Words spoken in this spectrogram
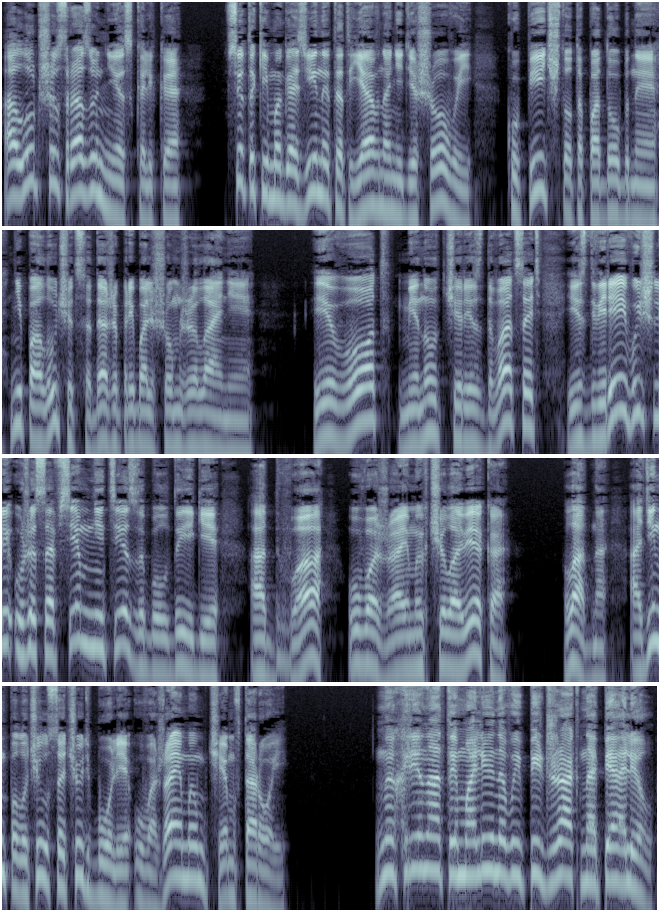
а лучше сразу несколько. Все-таки магазин этот явно не дешевый, купить что-то подобное не получится даже при большом желании. И вот, минут через двадцать, из дверей вышли уже совсем не те забулдыги, а два уважаемых человека. Ладно, один получился чуть более уважаемым, чем второй. «Нахрена ты малиновый пиджак напялил?»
